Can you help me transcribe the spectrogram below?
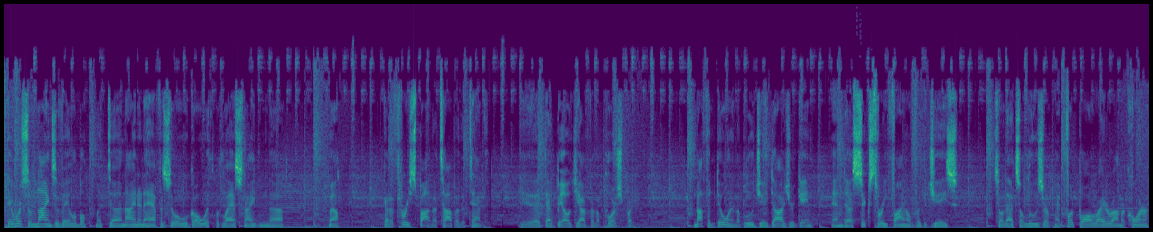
Right, there were some nines available, but uh, nine and a half is who we'll go with with last night, and uh, well, got a three spot in the top of the tenth. Yeah, that, bailed you out for the push, but nothing doing in the Blue Jay Dodger game, and uh, six three final for the Jays. So that's a loser. And football right around the corner.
